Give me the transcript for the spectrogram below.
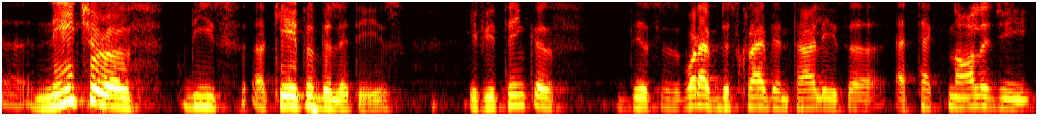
uh, nature of these uh, capabilities, if you think of this is what I've described entirely as a, a technology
